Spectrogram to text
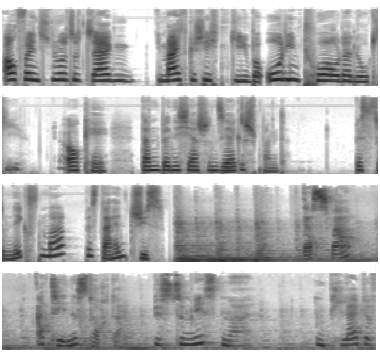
auch wenn es nur sozusagen die meisten Geschichten gehen über Odin, Thor oder Loki. Okay, dann bin ich ja schon sehr gespannt. Bis zum nächsten Mal. Bis dahin, tschüss. Das war Athenes Tochter. Bis zum nächsten Mal und bleibt auf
